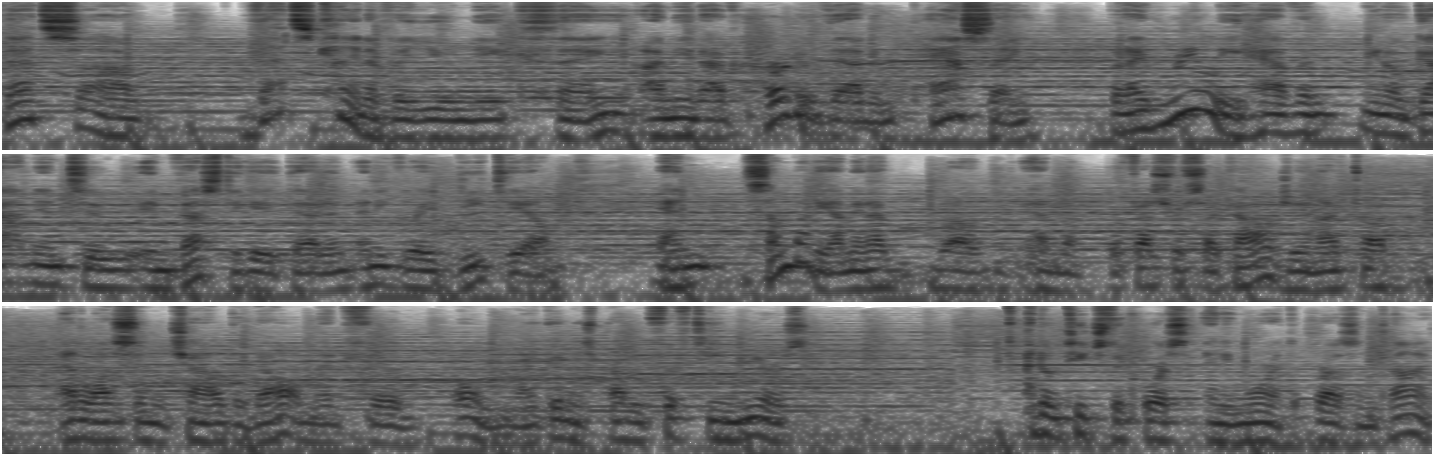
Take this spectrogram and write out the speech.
that's, uh, that's kind of a unique thing. I mean, I've heard of that in passing, but I really haven't, you know, gotten into investigate that in any great detail. And somebody, I mean, I've, uh, I'm a professor of psychology and I've taught adolescent and child development for, oh my goodness, probably 15 years. I don't teach the course anymore at the present time.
